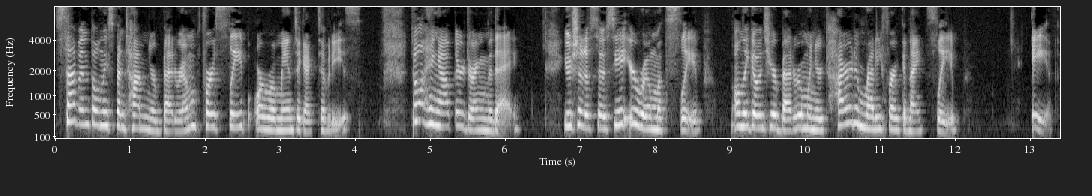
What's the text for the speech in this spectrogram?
Seventh, only spend time in your bedroom for sleep or romantic activities. Don't hang out there during the day. You should associate your room with sleep. Only go into your bedroom when you're tired and ready for a good night's sleep. Eighth,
